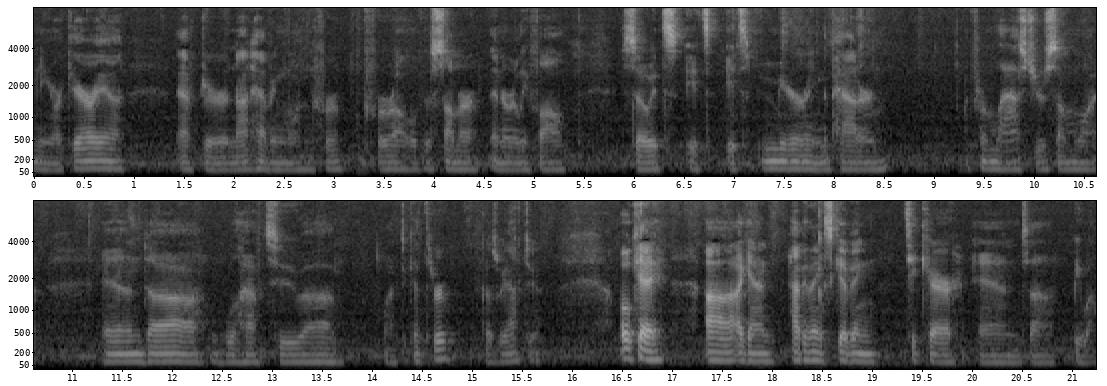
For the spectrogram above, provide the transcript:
New York area after not having one for, for all of the summer and early fall. So it's, it's, it's mirroring the pattern from last year somewhat. And uh, we'll have to uh, we'll have to get through because we have to. Okay, uh, again, happy Thanksgiving. Take care and uh, be well.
